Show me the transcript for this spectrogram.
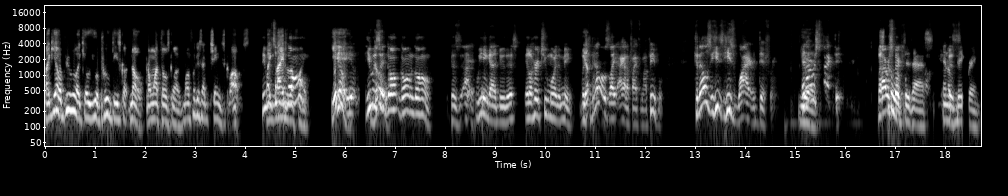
Like, yo, people were like, yo, you approved these gloves. No, I don't want those gloves. Motherfuckers had to change gloves. He like was like night go home. fight. Yeah. He would go. say, "Go, go on and go home," because Yeah. we ain't got to do this. It'll hurt you more than me. But Yep. Canelo's like, "I got to fight for my people." Canelo's he's he's wired different, and I respect it. But I respect his ass in a big ring.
